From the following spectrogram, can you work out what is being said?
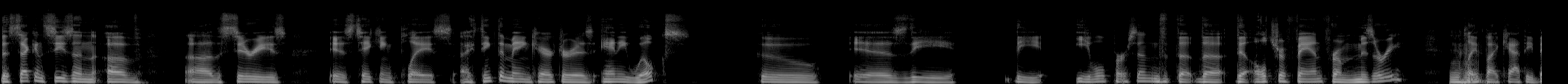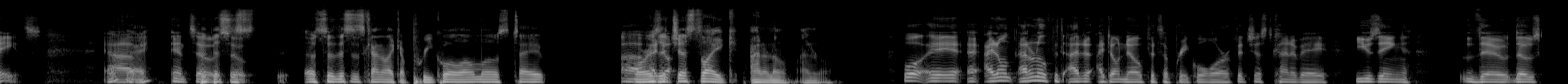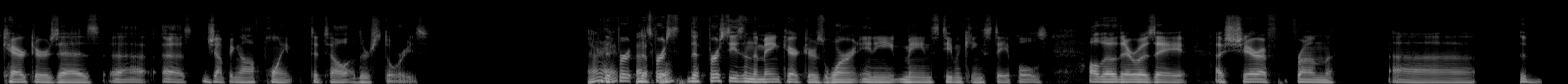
the second season of uh, the series is taking place. I think the main character is Annie Wilkes, who is the the evil person, the the the ultra fan from Misery, played by Kathy Bates. Um, Mm-hmm. Okay. and so but this so is uh, so this is kind of like a prequel almost type. Uh, or is it just like I don't know? I don't know. Well, I, I- I don't. I don't know if it's. I don't, I don't know if it's a prequel or if it's just kind of a using the those characters as uh, a jumping off point to tell other stories. All the, right, fir- the that's cool. first the first season, the main characters weren't any main Stephen King staples. Although there was a a sheriff from uh,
